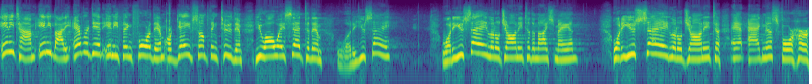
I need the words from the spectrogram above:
anytime anybody ever did anything for them or gave something to them, you always said to them, What do you say? What do you say, little Johnny, to the nice man? What do you say, little Johnny, to Aunt Agnes for her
